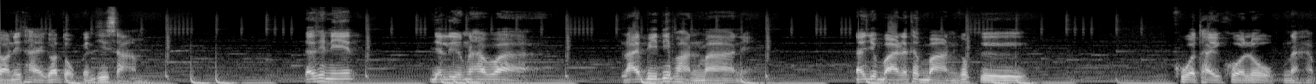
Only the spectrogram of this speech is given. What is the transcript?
ตอนนี้ไทยก็ตกเป็นที่ 3 แล้วทีนี้อย่าลืมนะครับว่าหลายปีที่ผ่านมาเนี่ย นโยบายรัฐบาลก็คือ ครัวไทยครัวโลกนะครับ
